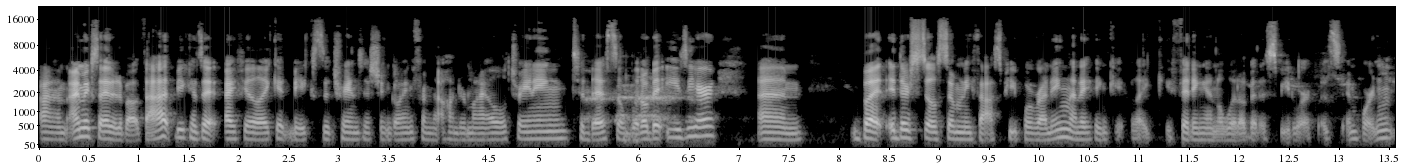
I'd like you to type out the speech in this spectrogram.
um, I'm excited about that because it I feel like it makes the transition going from that 100 mile training to this a little bit easier. Um, but it- there's still so many fast people running that I think like fitting in a little bit of speed work was important.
